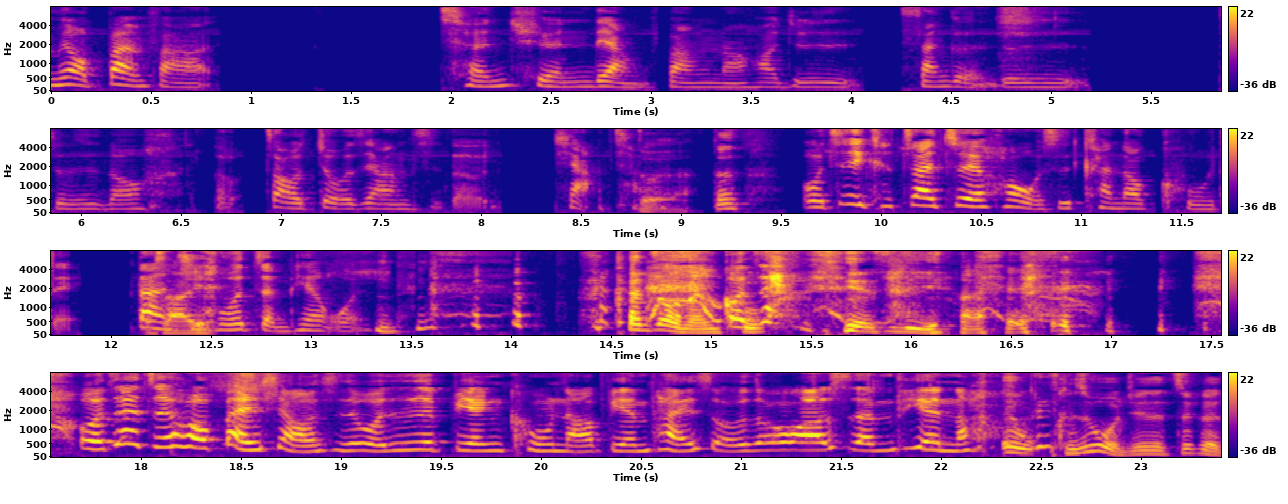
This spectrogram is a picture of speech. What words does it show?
没有办法成全两方，然后就是三个人就是。就是都 都造就这样子的下场。对啊，但我自己在最后我是看到哭的，但其实我整篇文 看这种能哭，你也是厉害。我在最后半小时，我就是边哭然后边拍手说：“哇，神片哦！”哎，可是我觉得这个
